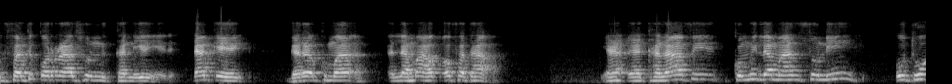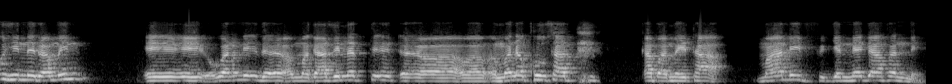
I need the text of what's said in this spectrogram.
uffati qorraa sun kan dhaqe gara kuma lamaa qofa ta'a. Kanaaf kumi lamaan suni utuu hin hiramin wanni magaazinatti mana kuusaatti qabamee ta'a. Maaliif jennee gaafanne?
